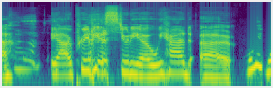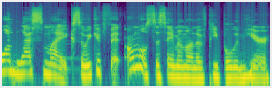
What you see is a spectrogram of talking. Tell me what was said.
Yeah. yeah, our previous studio, we had uh, only one less mic, so we could fit almost the same amount of people in here.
